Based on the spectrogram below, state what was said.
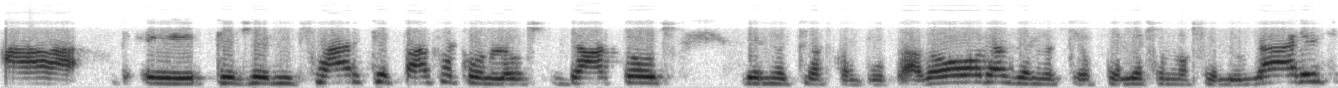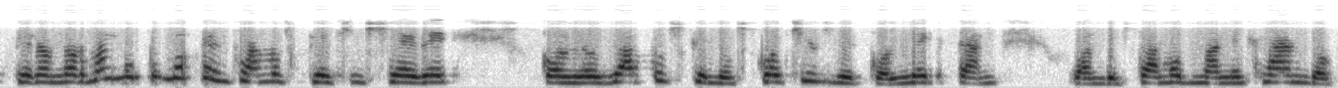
a eh, pues revisar qué pasa con los datos de nuestras computadoras, de nuestros teléfonos celulares, pero normalmente no pensamos qué sucede con los datos que los coches recolectan cuando estamos manejando.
